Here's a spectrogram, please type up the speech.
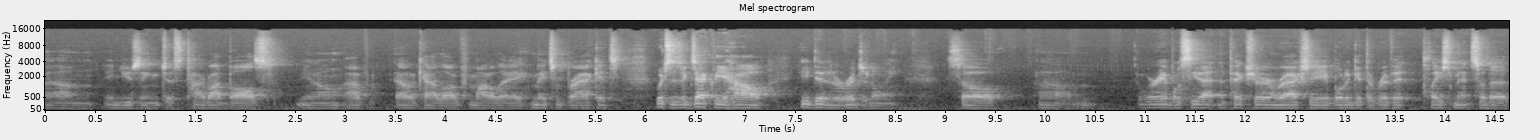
um, and using just tie rod balls, you know, out, of catalog for Model A, made some brackets, which is exactly how he did it originally. So um, we're able to see that in the picture and we're actually able to get the rivet placement. So the,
